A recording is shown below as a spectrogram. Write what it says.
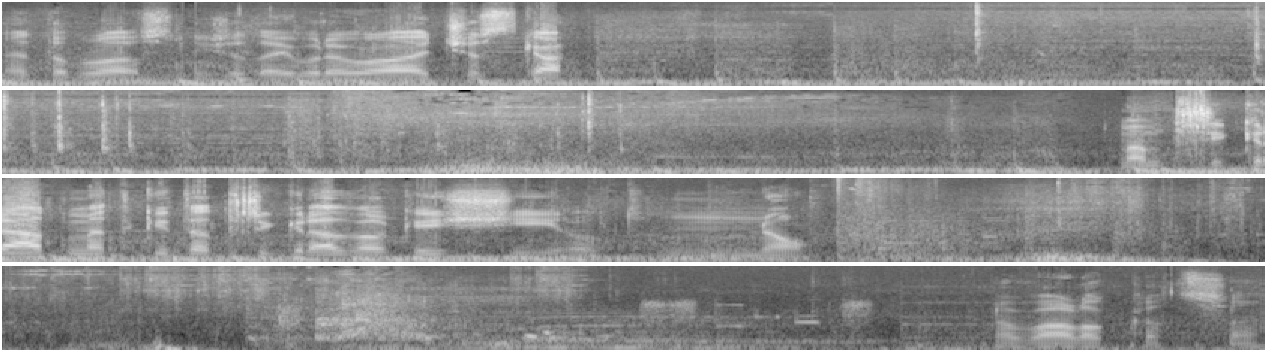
Ne, to bylo jasný, že tady bude vole Česka. Mám třikrát metky a třikrát velký shield. No. Nová lokace.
